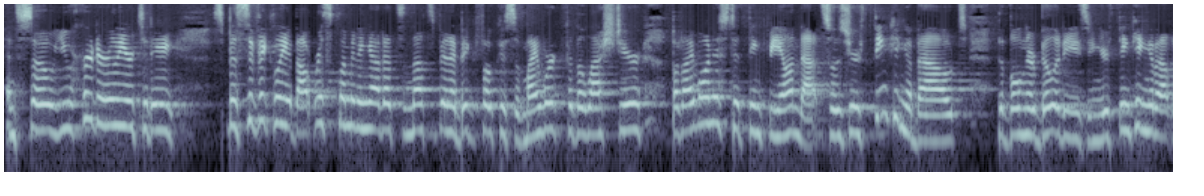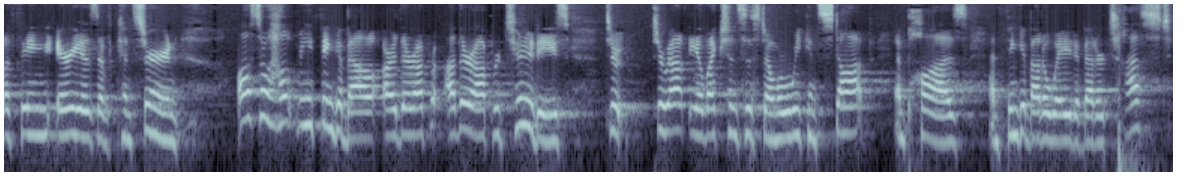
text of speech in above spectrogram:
And so you heard earlier today specifically about risk limiting audits, and that's been a big focus of my work for the last year. But I want us to think beyond that. So as you're thinking about the vulnerabilities and you're thinking about the thing areas of concern also help me think about are there other opportunities throughout the election system where we can stop and pause and think about a way to better test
